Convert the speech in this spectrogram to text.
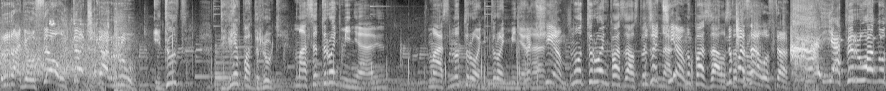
Радиосоу.ру Идут две подруги. Маса, тронь меня. Мас, ну тронь, тронь меня. а. Зачем? Ну тронь, пожалуйста. Зачем? надо. Ну, пожалуйста. Ну, тронь. пожалуйста. А, я тронутая!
